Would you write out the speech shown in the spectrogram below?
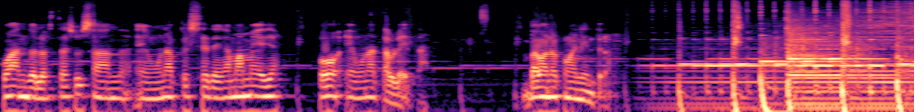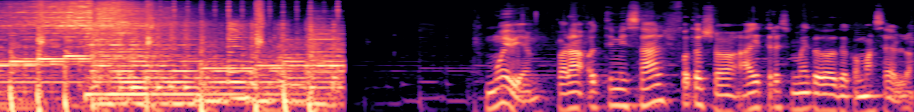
cuando lo estás usando en una PC de gama media o en una tableta. Vámonos con el intro. Muy bien, para optimizar Photoshop hay tres métodos de cómo hacerlo.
